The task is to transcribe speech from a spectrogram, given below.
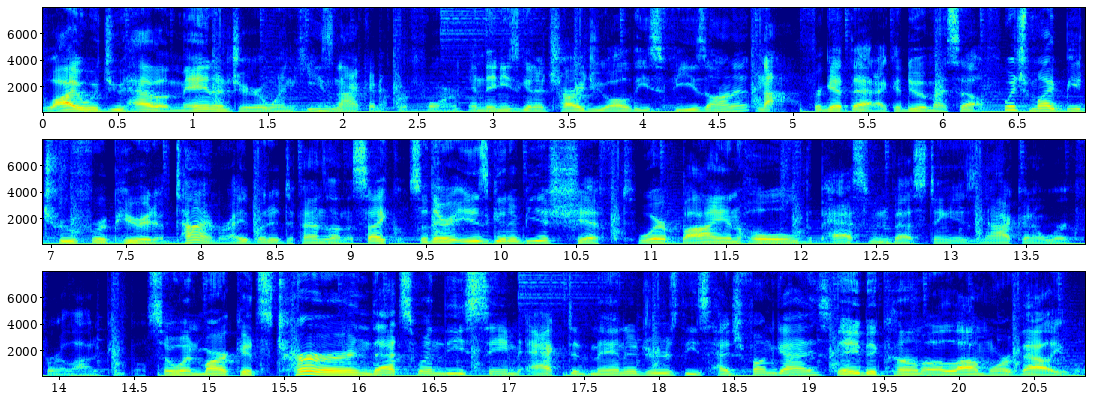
Why would you have a manager when he's not going to perform and then he's going to charge you all these fees on it? Nah, forget that. I could do it myself, which might be true for a period of time, right? But it depends on the cycle. So there is going to be a shift where buy and hold, the passive investing is not going to work for a lot of people. So when markets turn, that's when these same active managers, these hedge fund guys, they become a lot more valuable.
